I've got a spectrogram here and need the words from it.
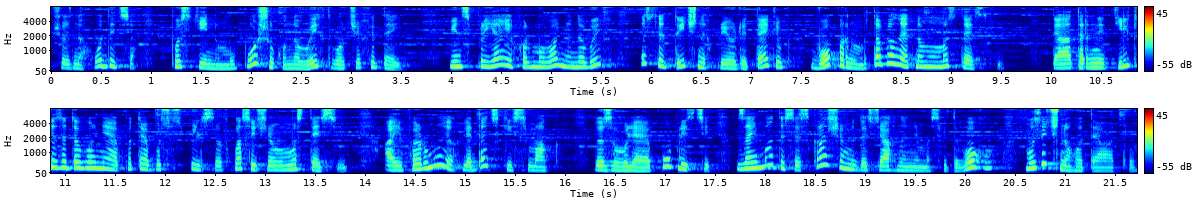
що знаходиться в постійному пошуку нових творчих ідей. Він сприяє формуванню нових естетичних пріоритетів в оперному та балетному мистецтві. Театр не тільки задовольняє потребу суспільства в класичному мистецтві, а й формує глядацький смак, дозволяє публіці займатися з кращими досягненнями світового музичного театру.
